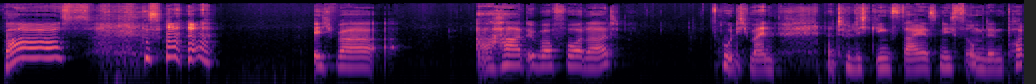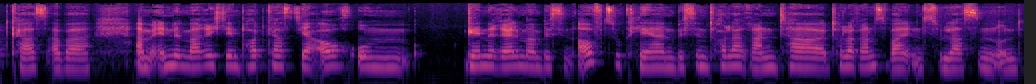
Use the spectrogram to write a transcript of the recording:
was? ich war hart überfordert. Gut, ich meine, natürlich ging es da jetzt nicht so um den Podcast, aber am Ende mache ich den Podcast ja auch, um, generell mal ein bisschen aufzuklären, ein bisschen toleranter, Toleranz walten zu lassen und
